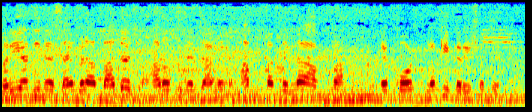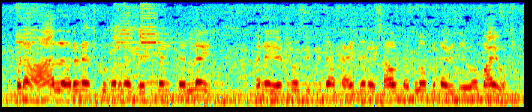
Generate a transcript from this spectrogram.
ફરિયાદીને સાંભળ્યા બાદ જ આરોપીને જામીન આપવા કે ના આપવા એ કોર્ટ નક્કી કરી શકે. પણ હાલ અરણેશ કુમારના જજમેન્ટને લઈ અને એટ્રોસિટીના કાયદાને સાવ નબળો બનાવી દેવામાં આવ્યો.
